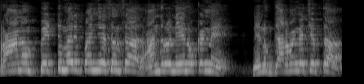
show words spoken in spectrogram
ప్రాణం పెట్టి మరీ పనిచేశాను సార్. అందులో నేను ఒక్కడిని నేను గర్వంగా చెప్తా.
